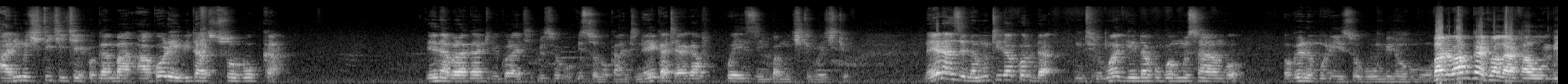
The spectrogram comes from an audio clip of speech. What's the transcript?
ali mu kiti kiki kugamba akola ebitasoboka. Ye nabalaga nti bikola ki? Bisoboka. Nti naye kati ayaga kwezimba mu kiti bwe kityo. Naye era nze namutirako dda nti lumu agenda kugwa mu musango ogenda omuliisa obuwumbi n'obuwumbi. Bano bamugaye twagala kawumbi.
